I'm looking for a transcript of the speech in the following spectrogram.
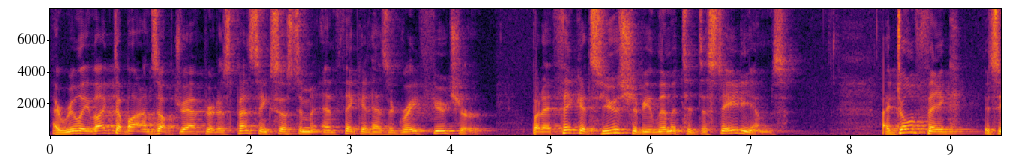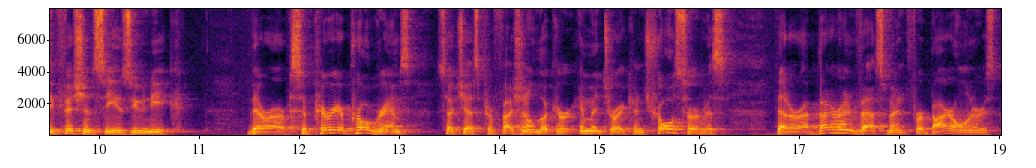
I really like the bottoms up draft beer dispensing system and think it has a great future but I think its use should be limited to stadiums. I don't think its efficiency is unique. There are superior programs such as Professional Liquor Inventory Control Service that are a better investment for bar owners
